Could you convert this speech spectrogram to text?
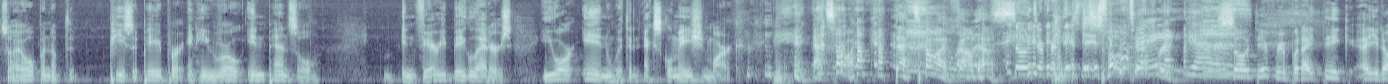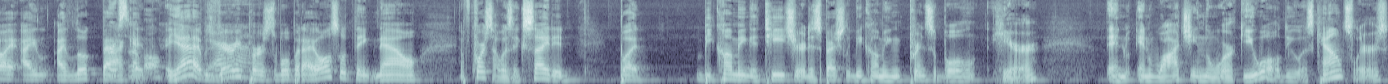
So I opened up the piece of paper and he wrote in pencil, in very big letters, "You're in" with an exclamation mark. that's how I, that's how I found out. So different these days. so different, Yes. so different. But I think uh, you know, I I, I look back Personable. at yeah, it was very personable. But I also think now, of course, I was excited, but becoming a teacher, and especially becoming principal here, and and watching the work you all do as counselors,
